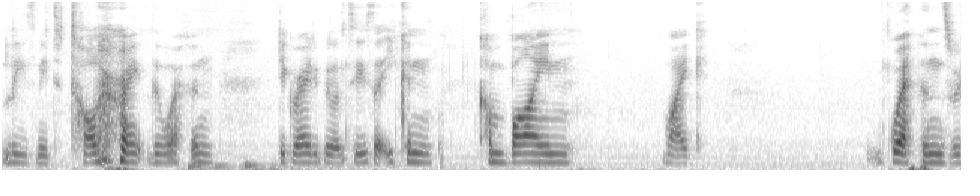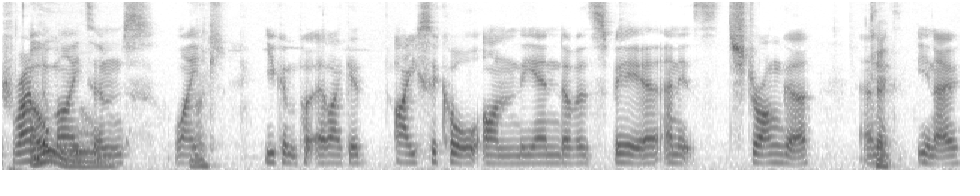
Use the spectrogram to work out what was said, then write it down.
leads me to tolerate the weapon degradability is that you can combine like weapons with random Oh. items. Like Nice. you can put a, like a icicle on the end of a spear and it's stronger, and Okay. you know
